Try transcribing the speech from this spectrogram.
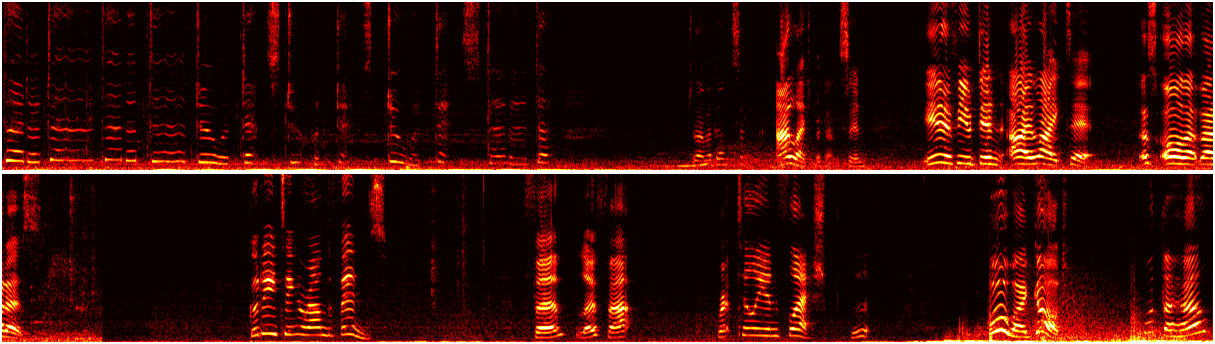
Da da da da da da. Do a dance, do a dance, do a dance. Da da da. Do you like my dancing? I liked my dancing. Even if you didn't, I liked it. That's all that matters. Good eating around the fins. Firm, low fat, reptilian flesh. Ugh. Oh my god! What the hell?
